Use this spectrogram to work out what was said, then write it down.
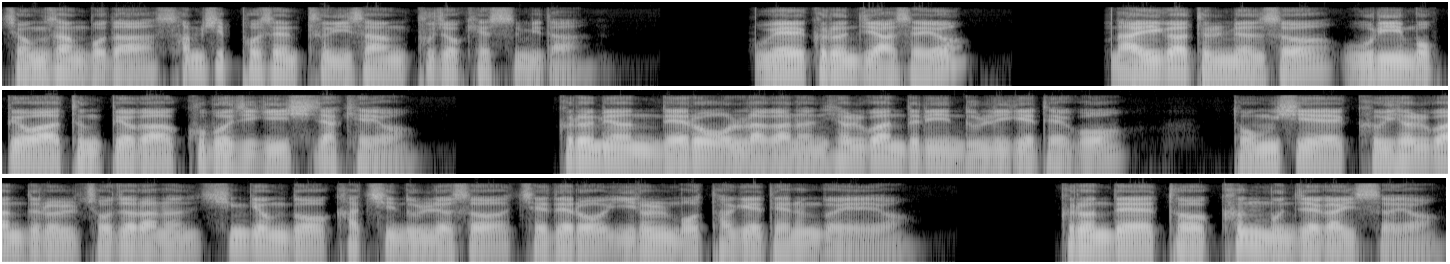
정상보다 30% 이상 부족했습니다. 왜 그런지 아세요? 나이가 들면서 우리 목뼈와 등뼈가 굽어지기 시작해요. 그러면 뇌로 올라가는 혈관들이 눌리게 되고 동시에 그 혈관들을 조절하는 신경도 같이 눌려서 제대로 일을 못하게 되는 거예요. 그런데 더 큰 문제가 있어요.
